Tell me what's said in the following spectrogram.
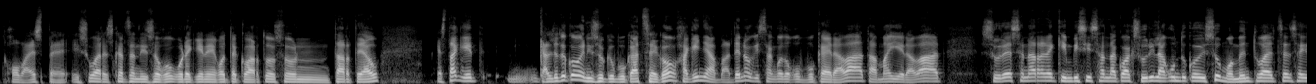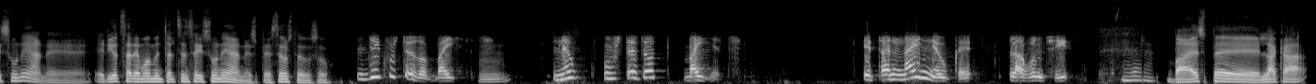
Jo, ba, espe, izugar eskartzen dizugu gurekin egoteko hartu duzun tarte hau. Ez dakit, galdetuko genizuke bukatzeko, jakina, ba, denok izango dugu bukaera bat, amaiera bat, zure senarrarekin bizi izandakoak zuri lagunduko dizu momentua heltzen zaizunean, e, eriotzaren momentu heltzen zaizunean, ze uste duzu? Nik uste dut bai, Mm. neuk uste dut baietz. Eta nahi neuke laguntzi. Ederra. Ba, espe laka,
